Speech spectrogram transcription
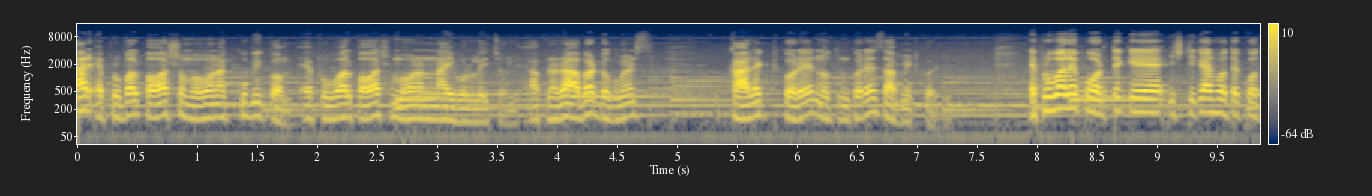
আর অ্যাপ্রুভাল পাওয়ার সম্ভাবনা খুবই কম। অ্যাপ্রুভাল পাওয়ার সম্ভাবনা নাই বললেই চলে। আপনারা আবার ডকুমেন্টস কালেক্ট করে, নতুন করে সাবমিট করেন। অ্যাপ্রুভালের পর থেকে স্টিকার হতে কত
